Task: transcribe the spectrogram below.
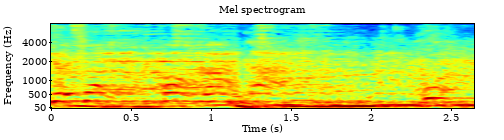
You're trying all my life.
